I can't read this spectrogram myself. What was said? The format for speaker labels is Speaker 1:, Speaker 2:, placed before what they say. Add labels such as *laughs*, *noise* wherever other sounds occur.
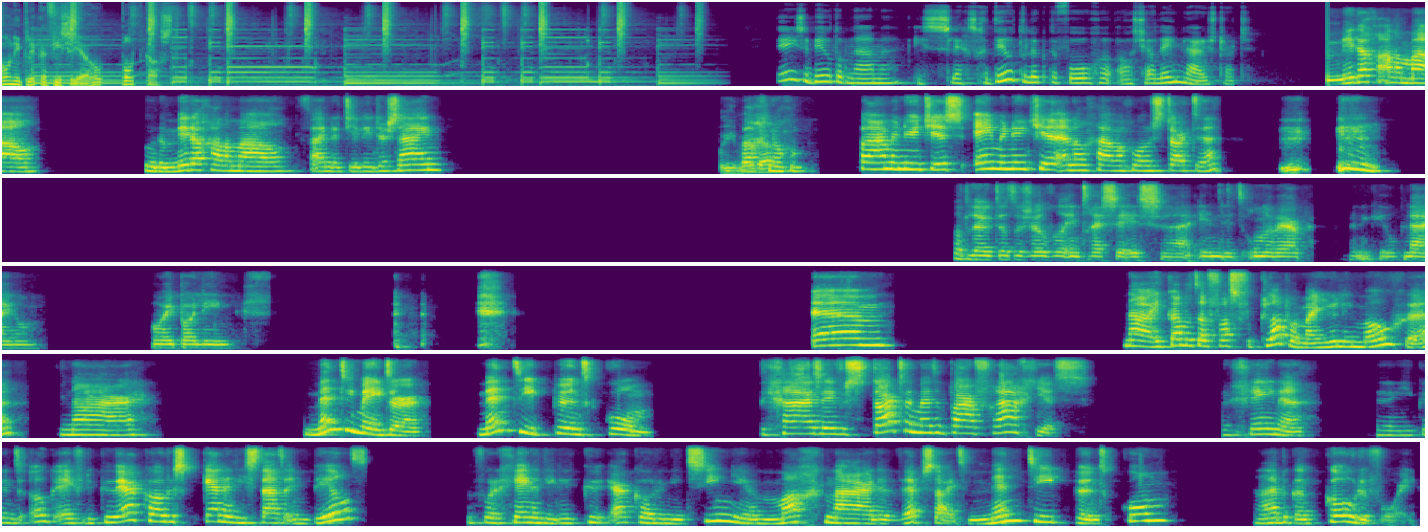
Speaker 1: Koninklijke Visio podcast.
Speaker 2: Deze beeldopname is slechts gedeeltelijk te volgen als je alleen luistert.
Speaker 3: Middag allemaal. Goedemiddag allemaal. Fijn dat jullie er zijn. Ik wacht
Speaker 4: Goedemiddag.
Speaker 3: nog een paar minuutjes, één minuutje en dan gaan we gewoon starten. *clears throat* Wat leuk dat er zoveel interesse is eh, in dit onderwerp. Daar ben ik heel blij om. Hoi Paulien. *laughs* Ehm, nou, ik kan het alvast verklappen, maar jullie mogen naar Mentimeter, menti.com. Ik ga eens even starten met een paar vraagjes. Degene, je kunt ook even de QR-code scannen, die staat in beeld. Voor degenen die de QR-code niet zien, je mag naar de website menti.com. Dan heb ik een code voor je.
